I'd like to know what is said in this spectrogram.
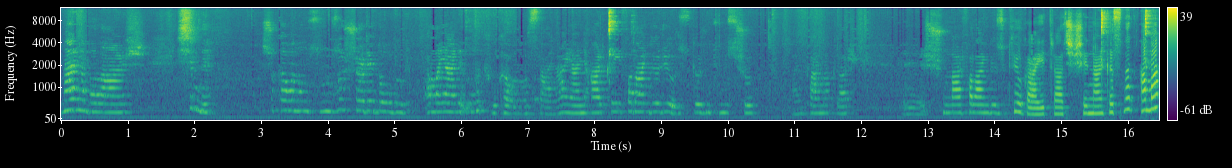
Merhabalar. Şimdi şu kavanozumuzu şöyle doldurduk ama yani ılık bu kavanoz hala. Yani arkayı falan görüyoruz. Görüntümüz şu. Yani parmaklar şunlar falan gözüküyor gayet rahat şişenin arkasından ama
